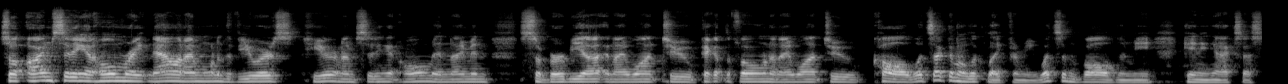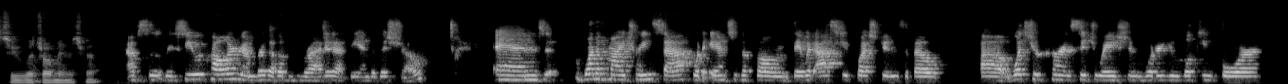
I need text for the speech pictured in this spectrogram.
So I'm sitting at home right now, and I'm one of the viewers here, and I'm sitting at home, and I'm in suburbia, and I want to pick up the phone and I want to call. What's that going to look like for me? What's involved in me gaining access to withdrawal management? Absolutely. So you would call our number that'll be provided at the end of this show. And one of my trained staff would answer the phone. They would ask you questions about uh, what's your current situation? What are you looking for?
